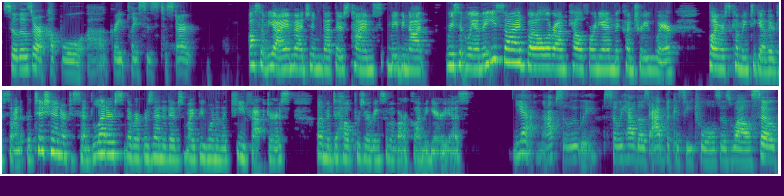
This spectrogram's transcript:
So those are a couple uh, great places to start. Awesome. Yeah, I imagine that there's times, maybe not recently on the east side, but all around California and the country where climbers coming together to sign a petition or to send letters to their representatives might be one of the key factors um, and to help preserving some of our climbing areas. Yeah, absolutely. So we have those advocacy tools as well. So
